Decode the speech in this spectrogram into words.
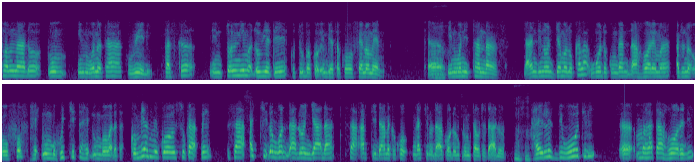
tolnaɗo ɗum in wonata ko weeɓi par ce que in tolnima ɗo wiyete ko tubakoɓe mbiyata ko phénomène. Uh, in woni tendance. Ɗa andi noon jamanu kala wooda ko ngannduɗaa hoorema aduna o fof he ɗum mbo huccitta he ɗum mbo waɗata. Ko mbiyatmi ko sukaɓɓe sa acci ɗo gonɗa ɗo jaaɗa sa arti danaka ko gaccunoɗa ko ɗon ɗum tawtataa ɗoon mhm. hay lesdi wootiri uh, mahata hoore ndi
